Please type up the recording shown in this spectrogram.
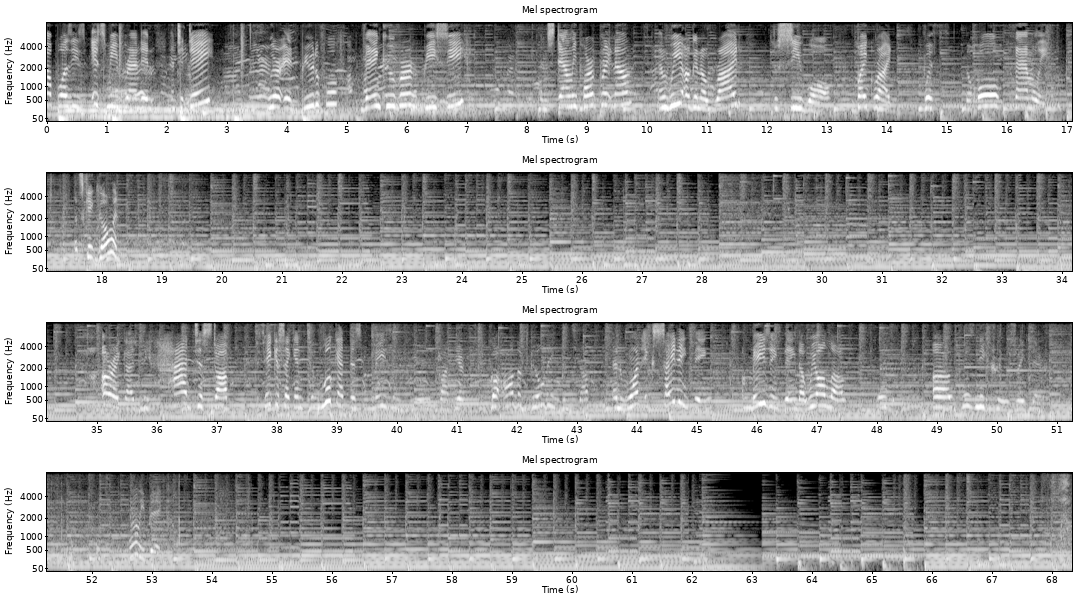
up, Wuzzies? It's me, Brandon, and today we are in beautiful Vancouver, BC, in Stanley Park right now, and we are gonna ride the seawall bike ride with the whole family. Let's get going. Guys, we had to stop to take a second to look at this amazing view we've got here. We've got all the buildings and stuff. And one exciting thing, amazing thing that we all love is a Disney cruise right there. It's really big.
